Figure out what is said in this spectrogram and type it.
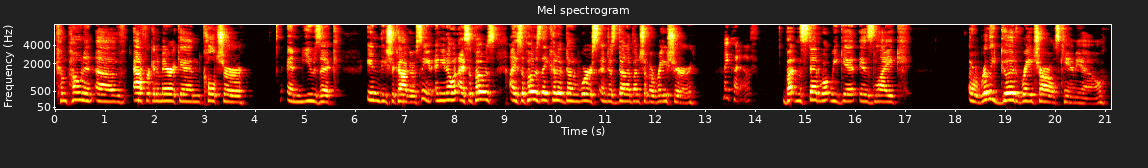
component of African American culture and music in the Chicago scene. And you know what? I suppose I suppose they could have done worse and just done a bunch of erasure. They could have. But instead what we get is like a really good Ray Charles cameo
